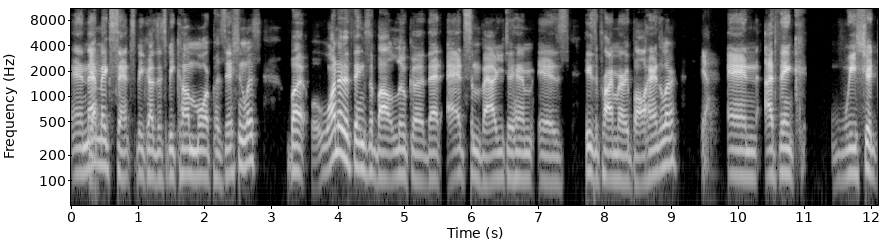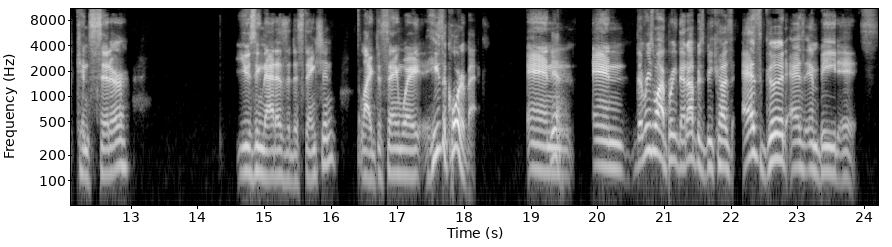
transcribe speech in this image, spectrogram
And that yeah. makes sense because it's become more positionless. But one of the things about Luka that adds some value to him is he's a primary ball handler. Yeah. And I think we should consider using that as a distinction, like the same way he's a quarterback. And yeah. and the reason why I bring that up is because as good as Embiid is,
